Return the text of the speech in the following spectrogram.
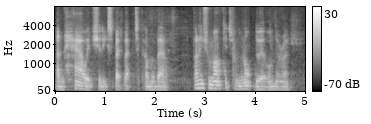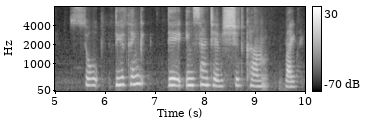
and how it should expect that to come about. Financial markets will not do it on their own. So, do you think the incentives should come like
